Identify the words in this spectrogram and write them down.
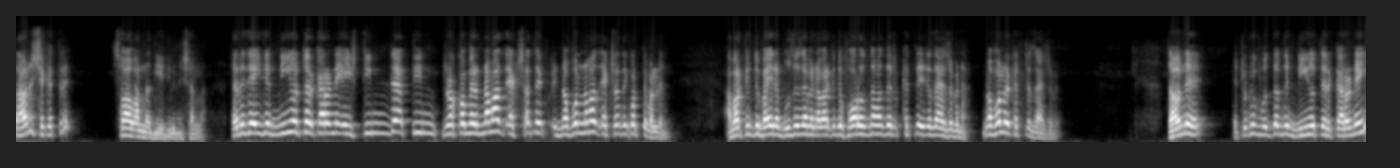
তাহলে সেক্ষেত্রে সব আল্লাহ দিয়ে দিবেন ইনশাল্লাহ তাহলে যে এই যে নিয়তের কারণে এই তিনটা তিন রকমের নামাজ একসাথে, নফল নামাজ একসাথে করতে পারলেন। আবার কিন্তু বাইরে বুঝে যাবেন, আবার কিন্তু ফরজ নামাজের ক্ষেত্রে এটা যায় যাবে না। নফলের ক্ষেত্রে যায় যাবে তাহলে এটুকু বুঝতাম যে নিয়তের কারণেই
